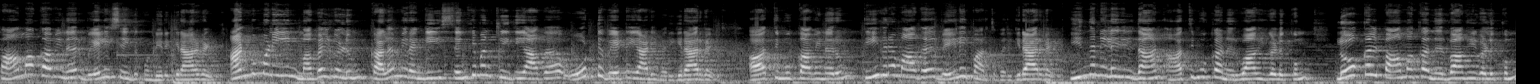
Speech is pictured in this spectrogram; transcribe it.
பாமகவினர் வேலை செய்து கொண்டிருக்கிறார்கள். அன்புமணியின் மகள்களும் களமிறங்கி சென்டிமெண்ட் ரீதியாக ஓட்டு வேட்டையாடி வருகிறார்கள். அதிமுகவினரும் தீவிரமாக வேலை பார்த்து வருகிறார்கள். இந்த நிலையில்தான் அதிமுக நிர்வாகிகளுக்கும் லோக்கல் பாமக நிர்வாகிகளுக்கும்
